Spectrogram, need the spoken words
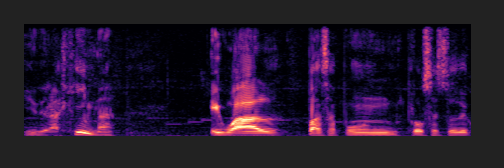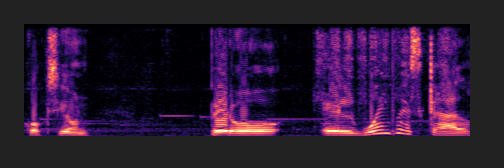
y la jima. Igual pasa por un proceso de cocción, pero el buen mezcal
